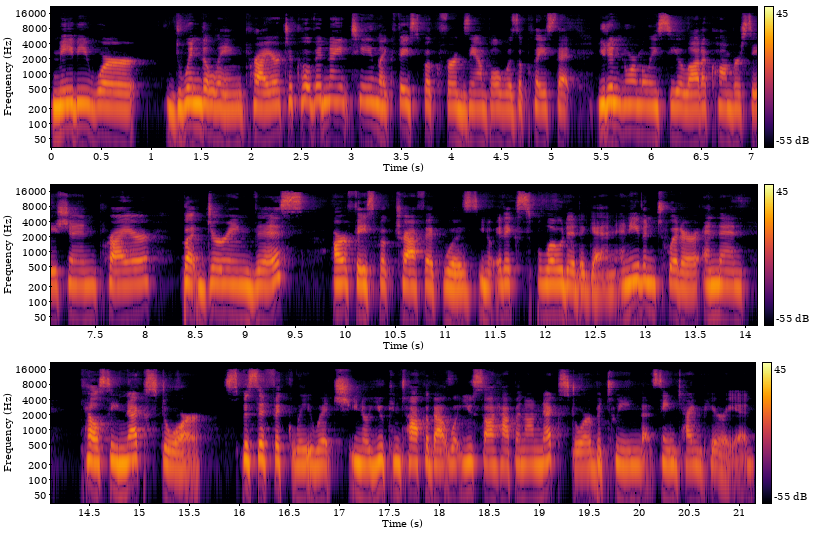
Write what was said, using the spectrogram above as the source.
maybe were dwindling prior to COVID 19. Like Facebook, for example, was a place that you didn't normally see a lot of conversation prior. But during this, our Facebook traffic was, you know, it exploded again and even Twitter. And then Kelsey Nextdoor specifically, which, you know, you can talk about what you saw happen on Nextdoor between that same time period.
